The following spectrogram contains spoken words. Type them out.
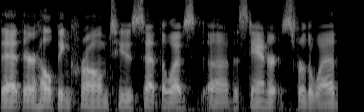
that they're helping Chrome to set the web uh, the standards for the web,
